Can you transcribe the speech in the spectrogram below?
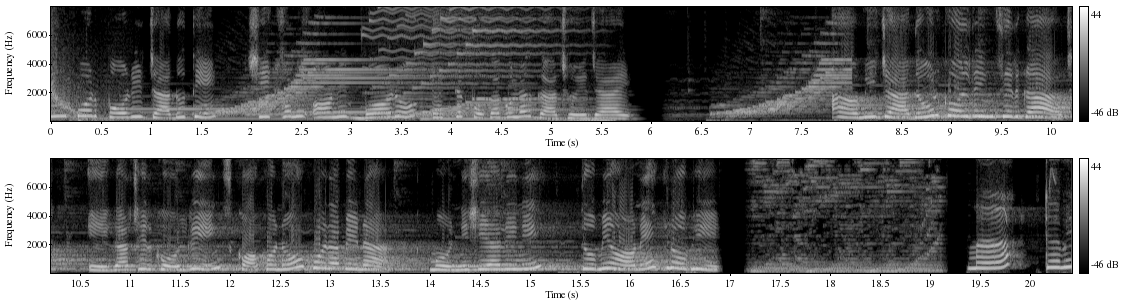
এরপর পরীর জাদুতে সেখানে অনেক বড় একটা কোকাকোলার গাছ হয়ে যায়। আমি জাদুর কোল্ড ড্রিঙ্কসের গাছ। এই গাছের কোল্ড ড্রিঙ্কস কখনো পোড়াবে না। মুন্নি শিয়ালিনী তুমি অনেক লোভী। মা তুমি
